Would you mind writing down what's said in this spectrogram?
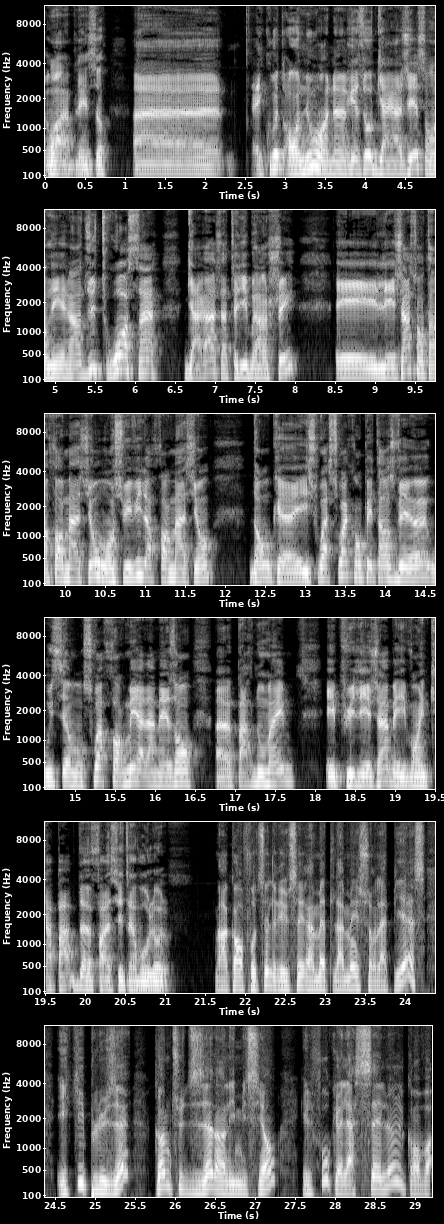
Ouais, plein ça. Euh, Écoute, on, nous, on a un réseau de garagistes. On est rendu 300 garages ateliers branchés et les gens sont en formation ou ont suivi leur formation. Donc, euh, ils soient soit compétences VE ou ils sont soit formés à la maison euh, par nous-mêmes. Et puis, les gens, ben, ils vont être capables de faire ces travaux-là. là mais encore faut-il réussir à mettre la main sur la pièce. Et qui plus est, comme tu disais dans l'émission, il faut que la cellule qu'on va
